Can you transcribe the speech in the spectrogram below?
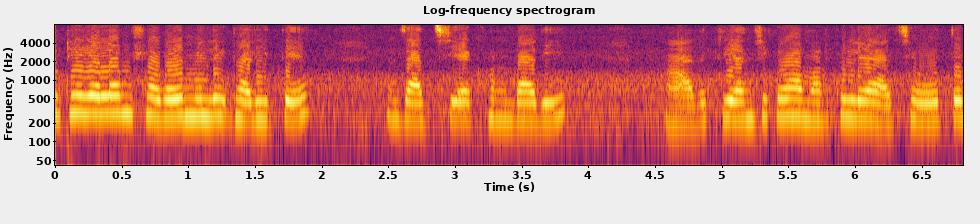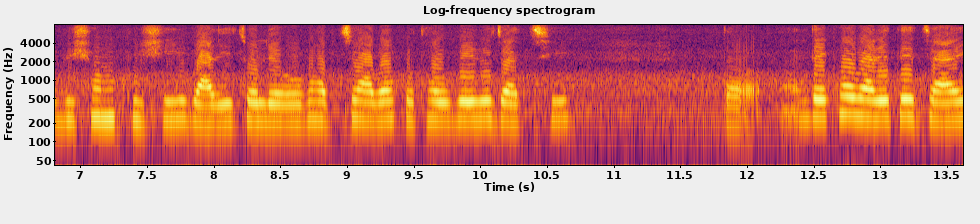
উঠে গেলাম সবাই মিলে গাড়িতে। যাচ্ছি এখন বাড়ি। আর প্রিয়াংশিকাও আমার কুলে আছে। ও তো ভীষণ খুশি, গাড়ি চলে। ও ভাবছে আবার কোথাও বেরো যাচ্ছি। তো দেখো, বাড়িতে যাই।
